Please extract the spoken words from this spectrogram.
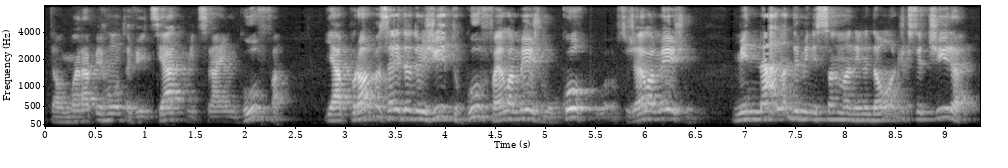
Então, agora a pergunta, Vitziat Mitzrayim Gufa, e a própria saída do Egito, Gufa, ela mesma, o corpo, ou seja, ela mesma, Minala de Minissan Manina, de onde que você tira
